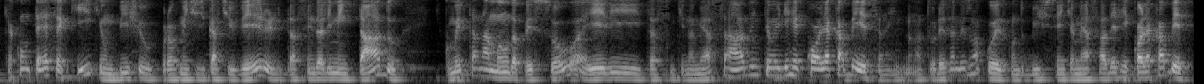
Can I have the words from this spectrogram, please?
O que acontece aqui, que um bicho provavelmente de cativeiro, ele tá sendo alimentado como ele está na mão da pessoa, ele está se sentindo ameaçado, então ele recolhe a cabeça. Né? Na natureza é a mesma coisa, quando o bicho se sente ameaçado, ele recolhe a cabeça.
